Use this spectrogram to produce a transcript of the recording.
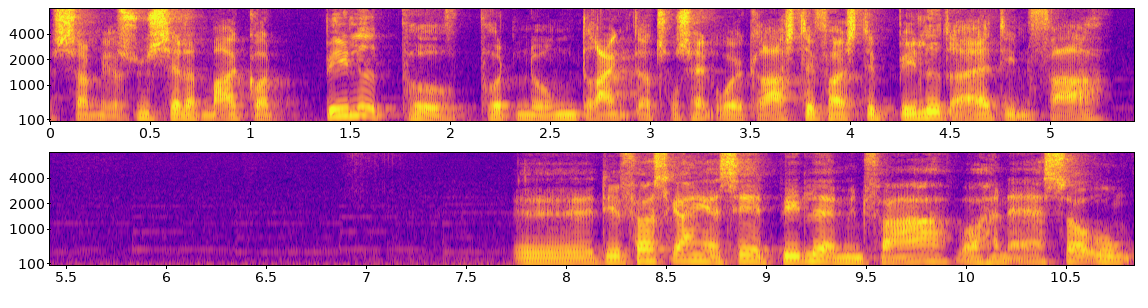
som jeg synes sætter et meget godt billede på, på den unge dreng, der trods alt rører græs, det er faktisk det billede, der er af din far. Øh, det er første gang, jeg ser et billede af min far, hvor han er så ung,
